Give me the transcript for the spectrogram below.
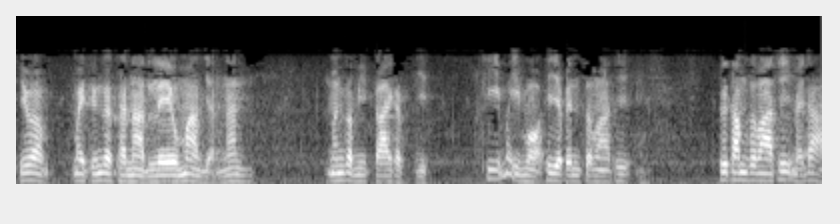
ที่ว่าไม่ถึงกับขนาดเลวมากอย่างนั้น มันก็มีกายกับจิต ที่ไม่เหมาะที่จะเป็นสมาธิ คือทำสมาธิไม่ได้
